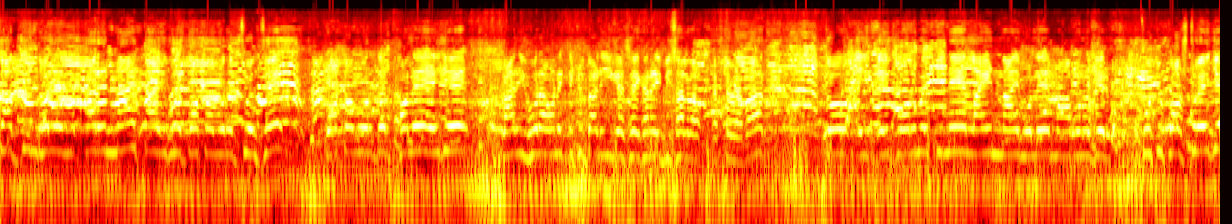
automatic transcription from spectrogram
চার দিন ধরে কারেন্ট নাই তাই এখানে পথ অবরোধ চলছে। পথ অবরোধের ফলে এই যে দাঁড়িয়ে গেছে এখানে এই বিশাল একটা ব্যাপার। তো এই এই গরমের দিনে লাইন নাই বলে মা বোনদের প্রচুর কষ্ট। হয়েছে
